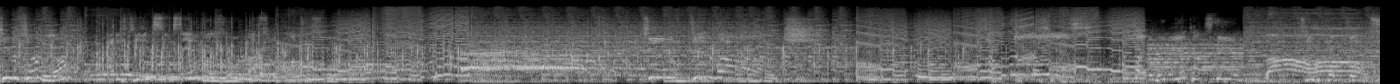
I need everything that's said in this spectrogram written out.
Tim Sylvia and his team Six Angles will also participate. Team Dinmarch! Tak börjar kastningen. Team Cocktails.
